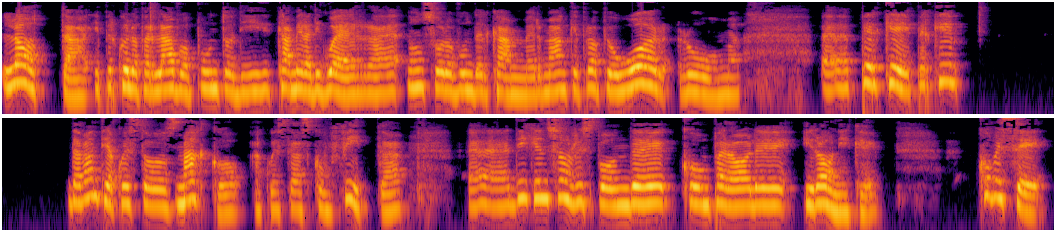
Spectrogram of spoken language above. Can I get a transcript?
lotta, e per quello parlavo appunto di camera di guerra, eh, non solo Wunderkammer, ma anche proprio War Room. Eh, perché? Perché Davanti a questo smacco, a questa sconfitta, eh, Dickinson risponde con parole ironiche, come se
